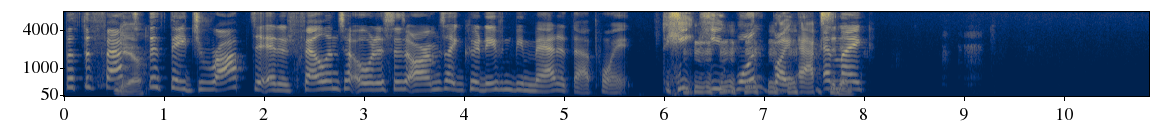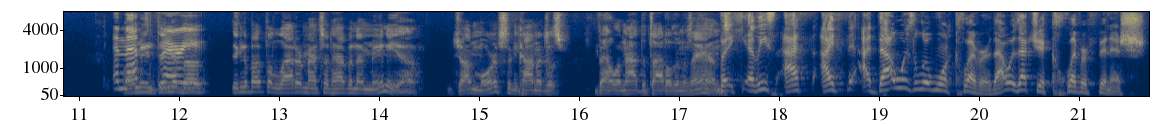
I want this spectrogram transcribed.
But the fact Yeah. that they dropped it and it fell into Otis's arms, I couldn't even be mad at that point. He he won by accident. And accident. like, and Well, that's I mean, think very. about think about the ladder match that happened at Mania. John Morrison kind of just fell and had the title in his hands. but he- at least I th- I th- I- that was a little more clever. That was actually a clever finish.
